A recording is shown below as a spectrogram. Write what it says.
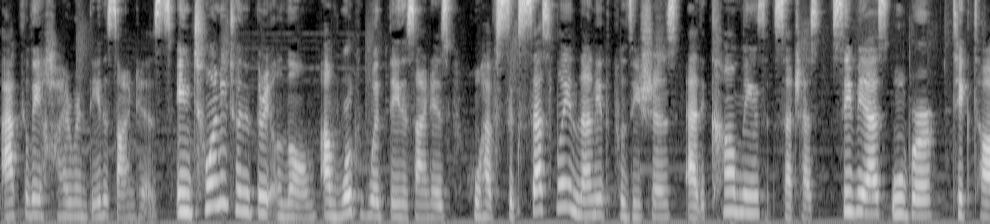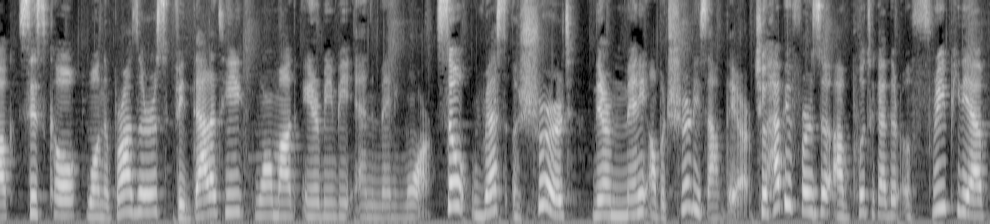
actively hiring data scientists. In 2023 alone, I've worked with data scientists who have successfully landed positions at companies such as CVS, Uber, TikTok, Cisco, Warner Brothers, Fidelity, Walmart, Airbnb, and many more. So rest assured, there are many opportunities out there. To help you further, I've put together a free PDF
